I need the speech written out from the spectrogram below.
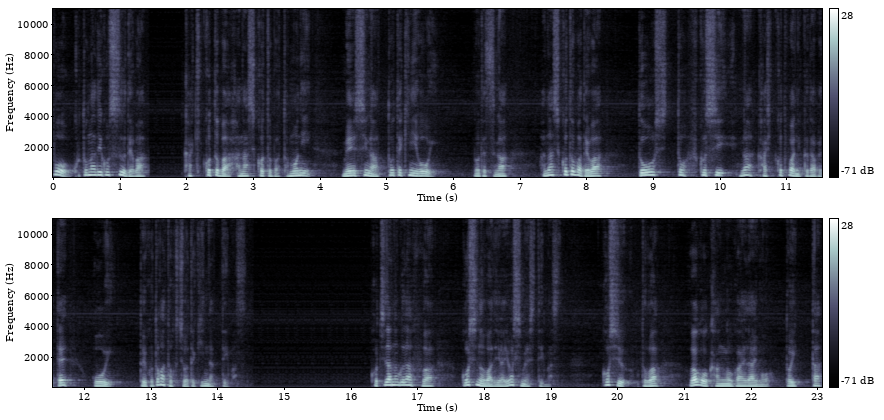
方異なり語数では書き言葉話し言葉ともに名詞が圧倒的に多いのですが話し言葉では動詞と副詞が書き言葉に比べて多いということが特徴的になっています。こちらのグラフは語詞の割合を示しています。語種とは和語漢語外来語といった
